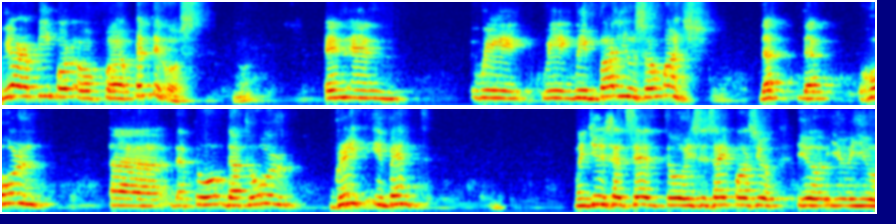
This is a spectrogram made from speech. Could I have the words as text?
We are a people of uh, Pentecost. no? and and we we we value so much that that whole uh, that that whole great event when Jesus had said to his disciples, you you you you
